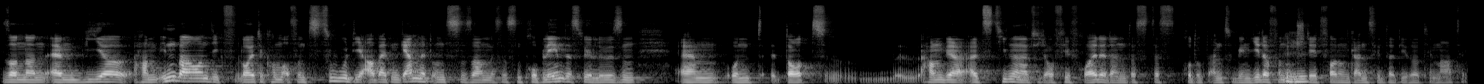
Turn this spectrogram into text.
sondern ähm, wir haben Inbound, die Leute kommen auf uns zu, die arbeiten gern mit uns zusammen, es ist ein Problem, das wir lösen ähm, und dort äh, haben wir als Team dann natürlich auch viel Freude, dann das, das Produkt anzubieten. Jeder von uns steht voll und ganz hinter dieser Thematik.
